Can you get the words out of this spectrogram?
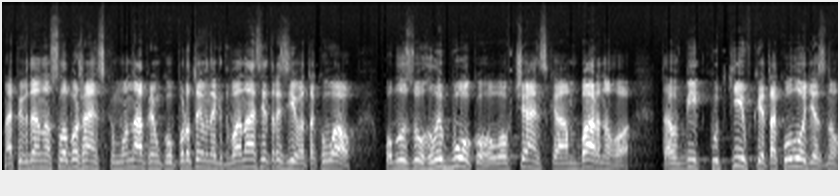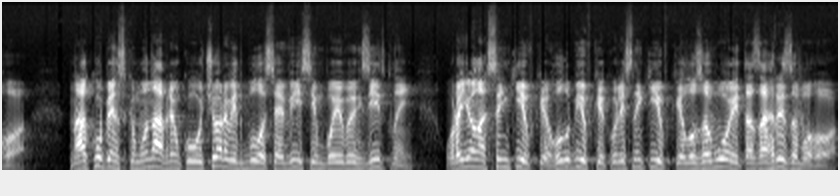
На південно-слобожанському напрямку противник 12 разів атакував поблизу глибокого Вовчанська, Амбарного та в бік Кутківки та Колодязного. На Куп'янському напрямку учора відбулося 8 бойових зіткнень у районах Синьківки, Голубівки, Колісниківки, Лозової та Загризового.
